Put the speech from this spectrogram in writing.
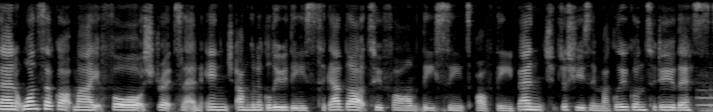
Then once I've got my four strips at an inch I'm going to glue these together to form the seat of the bench. Just using my glue gun to do this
